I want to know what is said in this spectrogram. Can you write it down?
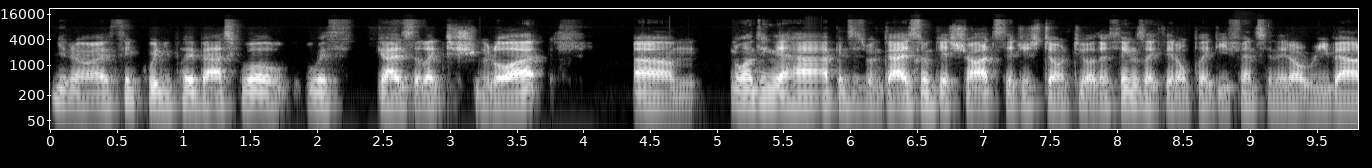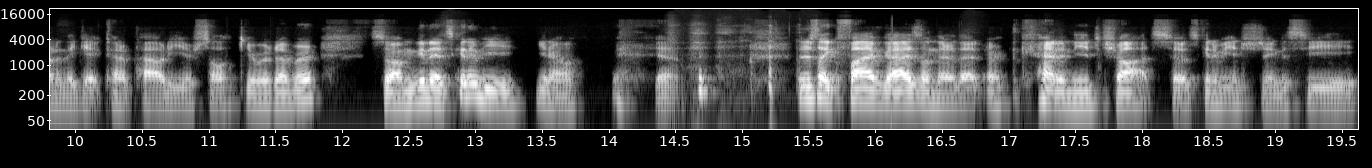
you know, I think when you play basketball with guys that like to shoot a lot, um, one thing that happens is when guys don't get shots, they just don't do other things. Like they don't play defense and they don't rebound and they get kind of pouty or sulky or whatever. So I'm gonna, it's gonna be, you know, Yeah. there's like five guys on there that are kind of need shots. So it's gonna be interesting to see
